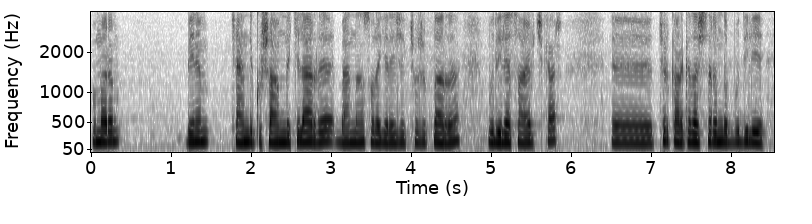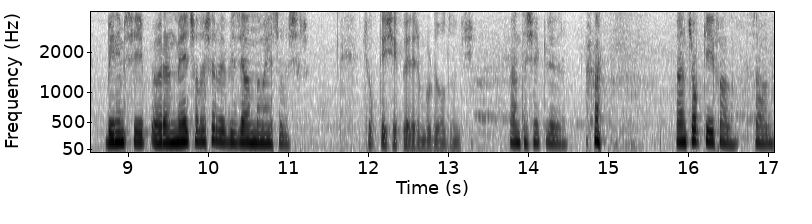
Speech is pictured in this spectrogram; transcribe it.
umarım benim kendi kuşağımdakiler de benden sonra gelecek çocuklar da bu dile sahip çıkar. E, Türk arkadaşlarım da bu dili benimseyip öğrenmeye çalışır ve bizi anlamaya çalışır. Çok teşekkür ederim burada olduğun için. Ben teşekkür ederim. ben çok keyif aldım. Sağ olun.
